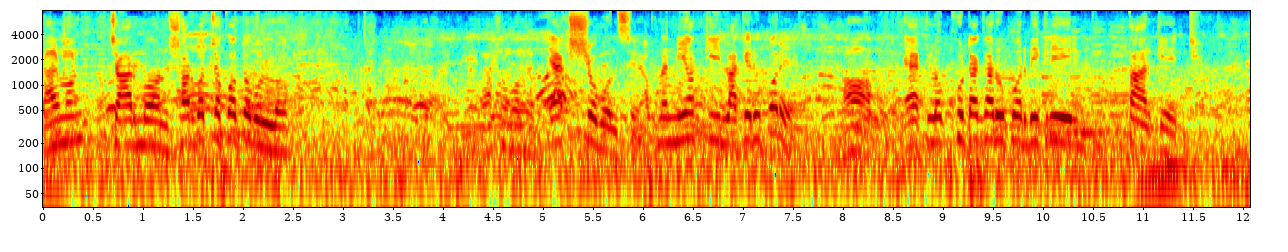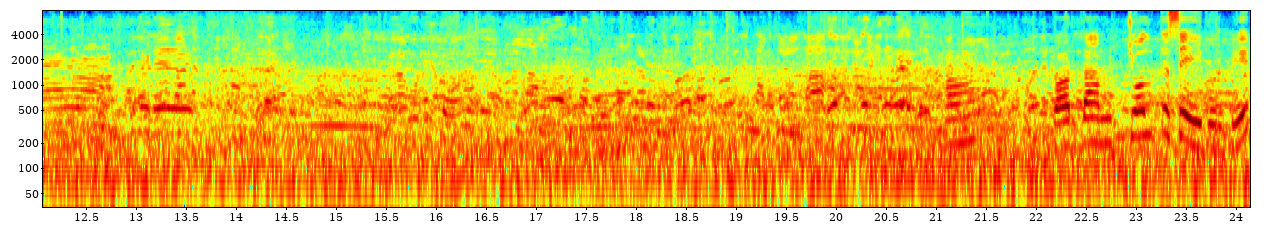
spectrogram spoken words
চার মন। চার মন। সর্বোচ্চ কত বলল? একশো বলছে। আপনার নিয়ত কি লাখের উপরে? এক লক্ষ টাকার উপর বিক্রির টার্গেট। দরদাম চলতেছে এই গরুটির।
